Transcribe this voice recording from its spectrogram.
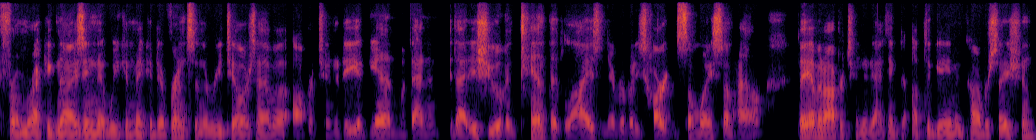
from recognizing that we can make a difference and the retailers have an opportunity again with that that issue of intent that lies in everybody's heart in some way somehow they have an opportunity i think to up the game in conversation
